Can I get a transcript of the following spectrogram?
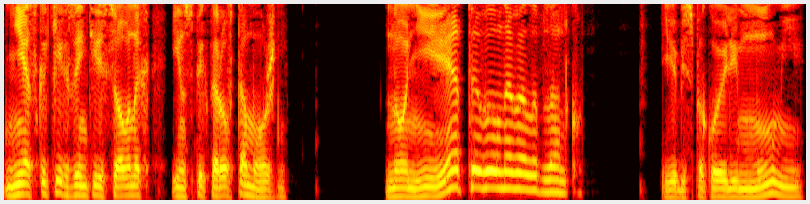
нескольких заинтересованных инспекторов таможни. Но не это волновало Бланку. Ее беспокоили мумии.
